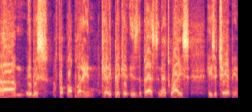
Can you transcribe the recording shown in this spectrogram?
Um, it was a football play, and Kenny Pickett is the best, and that's why he's he's a champion.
